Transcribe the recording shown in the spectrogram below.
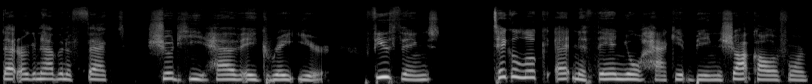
that are going to have an effect should he have a great year? A few things. Take a look at Nathaniel Hackett being the shot caller for him.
